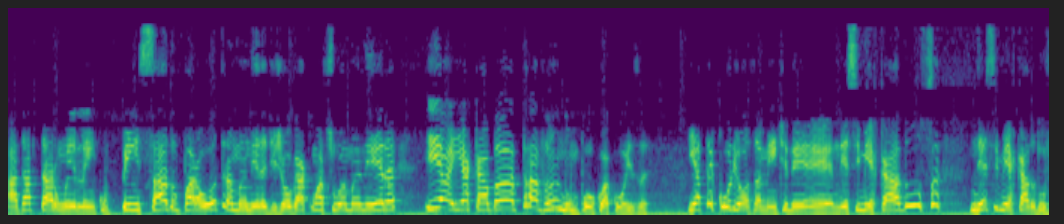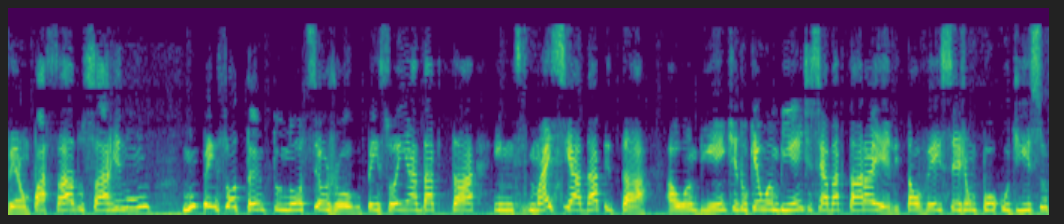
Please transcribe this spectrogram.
adaptar um elenco pensado para outra maneira de jogar com a sua maneira. E aí acaba travando um pouco a coisa. E até curiosamente ne- nesse mercado, nesse mercado do verão passado, o Sarri não, não pensou tanto no seu jogo, pensou em adaptar, em mais se adaptar ao ambiente do que o ambiente se adaptar a ele. Talvez seja um pouco disso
